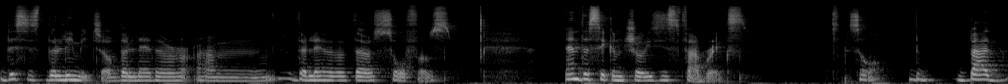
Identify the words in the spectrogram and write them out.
this is the limit of the leather um, the leather sofas. And the second choice is fabrics. So the bad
